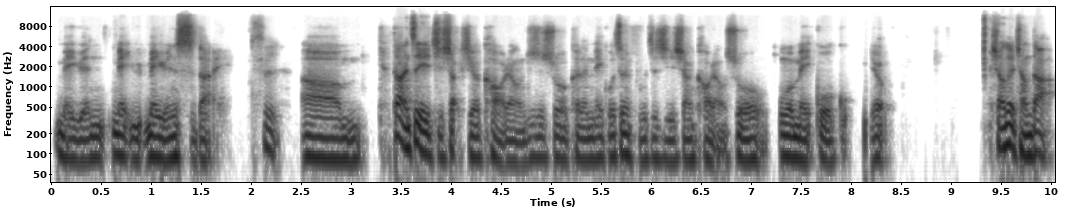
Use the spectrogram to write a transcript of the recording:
美元美美元时代。是。嗯，当然这也几项几个考量，就是说，可能美国政府自己想考量说，我们美国国有相对强大，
